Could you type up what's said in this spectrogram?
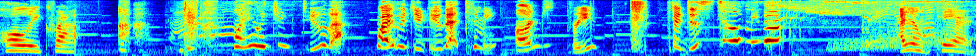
Holy crap! Uh, why would you do that? Why would you do that to me? On stream? And just tell me that? I don't care.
